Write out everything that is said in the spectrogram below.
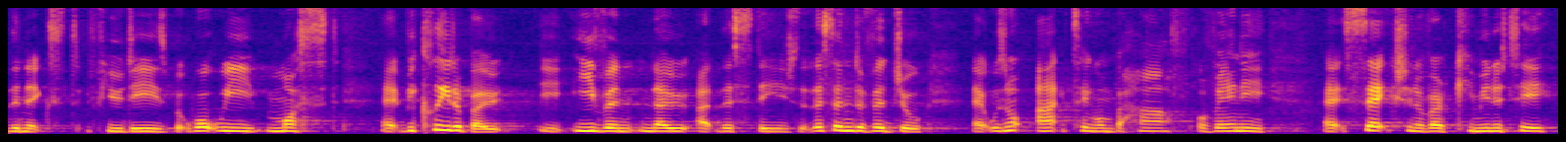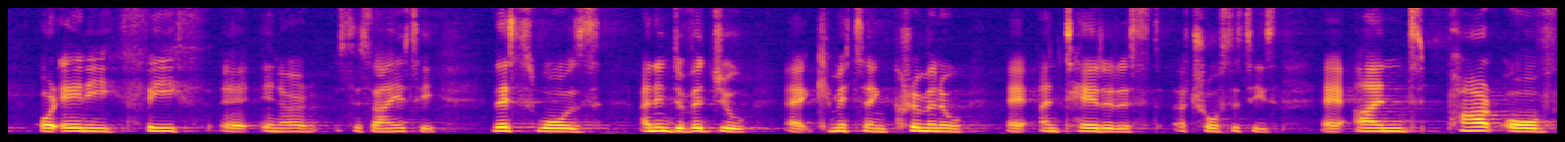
the next few days. But what we must uh, be clear about, e-, even now at this stage, that this individual uh, was not acting on behalf of any uh, section of our community or any faith uh, in our society. This was an individual uh, committing criminal uh, and terrorist atrocities. Uh, and part of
